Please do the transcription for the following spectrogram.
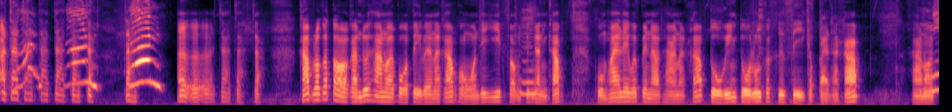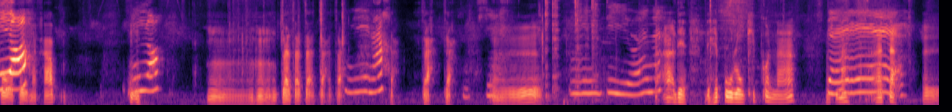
อะจ้าจ้าจ้าจ้าจ้า จ้าจ้าเออเออเออจ้าจ้าจ้าครับแล้วก็ต่อกันด้วยฮานอยปกติเลยนะครับ ของวันที่ยี่สิบสองเช่นกันครับ ผมให้เลขไว้เป็นแนวทางนะครับ ตัววิ่งตัวรูดก็คือสี่กับแปดนะครับฮานอยปกตินะครับนี่เหรออืมจ้าจ้าจ้าจ้าจ้านี่นะจ้าจ้าจ้าเออมีดีไว้นะอะเดี๋ยวเดี๋ยวให้ปูลงคลิปก่อนนะนะอะจ้ะเออ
